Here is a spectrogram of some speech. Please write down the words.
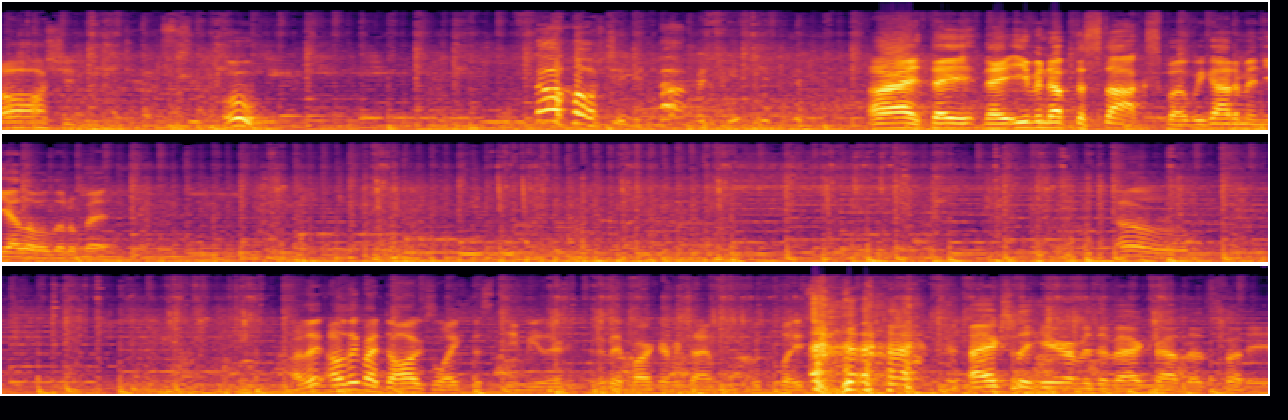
Oh, she. Oh! No, she got me. Alright, they, they evened up the stocks, but we got them in yellow a little bit. I, think, I don't think my dogs like this team either. I think they bark every time we play. I actually hear them in the background, that's funny.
